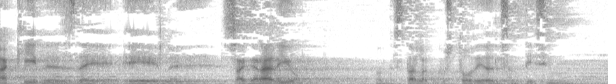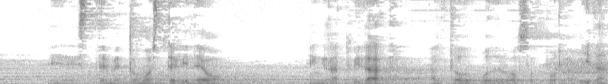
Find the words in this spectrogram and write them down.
Aquí desde el eh, sagrario, donde está la custodia del Santísimo, este, me tomo este video en gratuidad al Todopoderoso por la vida,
